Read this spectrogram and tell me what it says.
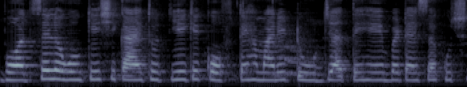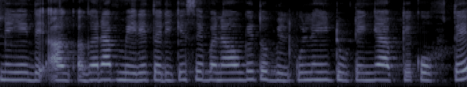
बहुत से लोगों की शिकायत होती है कि कोफ्ते हमारे टूट जाते हैं बट ऐसा कुछ नहीं है। अगर आप मेरे तरीके से बनाओगे तो बिल्कुल नहीं टूटेंगे आपके कोफ्ते।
